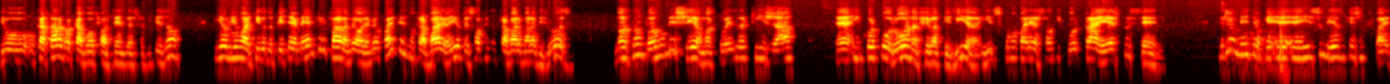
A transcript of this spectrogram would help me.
E o, o catálogo acabou fazendo essa divisão e eu li um artigo do Peter Merrick ele fala: meu, olha, meu pai fez um trabalho aí, o pessoal fez um trabalho maravilhoso, nós não vamos mexer, é uma coisa que já é, incorporou na filatelia isso como variação de cor para esta série. E realmente é, é, é, isso mesmo que a gente faz.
